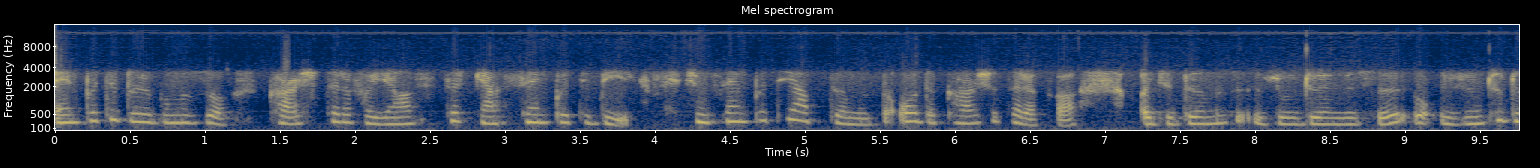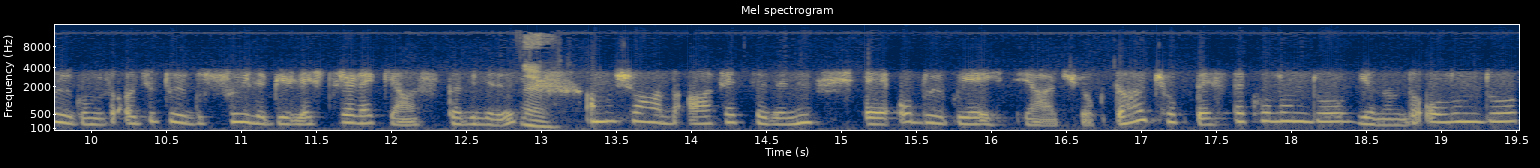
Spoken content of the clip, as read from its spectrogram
Empati duygumuzu karşı tarafa yansıtırken sempati değil. Şimdi sempati yaptığımızda orada karşı tarafa acıdığımızı, üzüldüğümüzü, o üzüntü duygumuzu acı duygusuyla birleştirerek yansıtabiliriz. Evet. Ama şu anda afetzedenin e, o duyguya ihtiyacı yok. Daha çok destek olunduğu, yanında olunduğu,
